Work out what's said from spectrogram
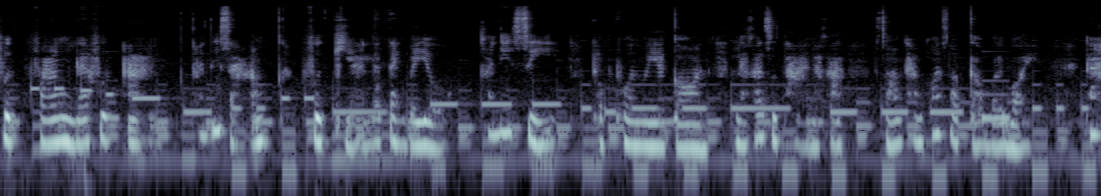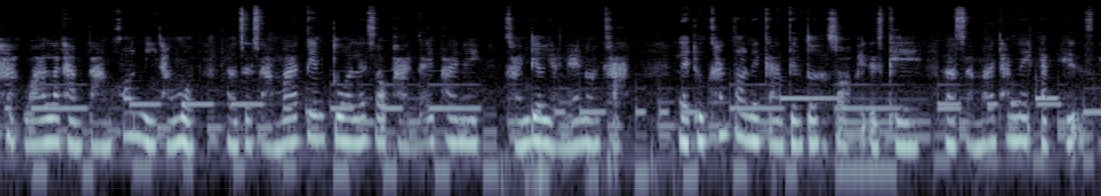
ฝึกฟังและฝึกอ่าน ขั้นที่ 3 ฝึกเขียนและแต่งประโยค ขั้นที่ 4 ทบทวนไวยากรณ์ และขั้นสุดท้ายนะคะซ้อมทำข้อสอบเก่าบ่อยๆ ถ้าหากว่าเราทำตามข้อนี้ทั้งหมด เราจะสามารถเตรียมตัวและสอบผ่านได้ภายในครั้งเดียวอย่างแน่นอนค่ะ และทุกขั้นตอนในการเตรียมตัวสอบ HSK เราสามารถทำในแอป HSK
